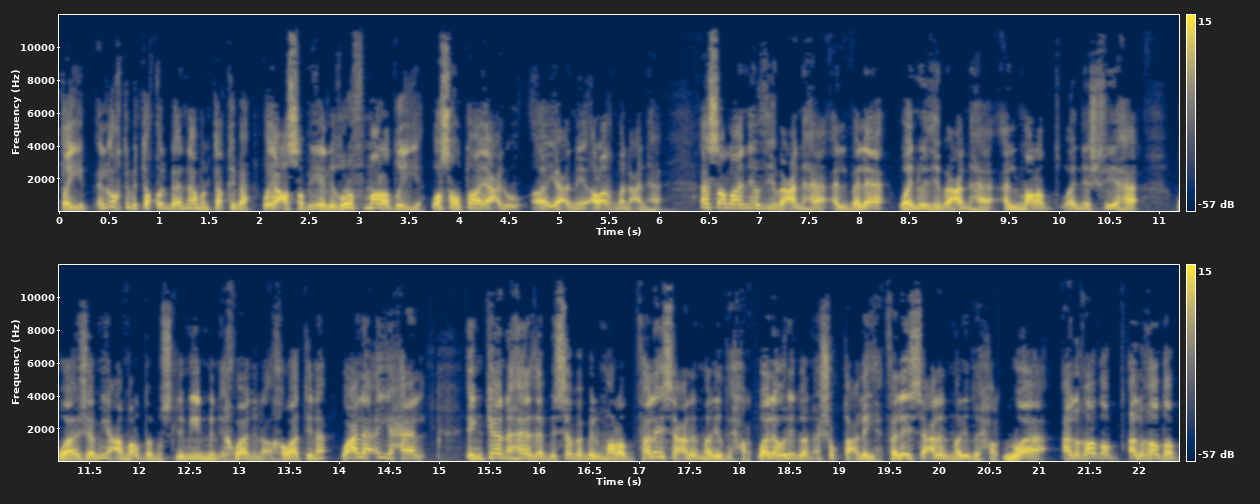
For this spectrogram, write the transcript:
طيب الأخت بتقول بأنها منتقبة وهي عصبية لظروف مرضية وصوتها يعلو يعني رغما عنها. أسأل الله أن يذهب عنها البلاء وأن يذهب عنها المرض وأن يشفيها وجميع مرضى المسلمين من إخواننا وأخواتنا. وعلى أي حال إن كان هذا بسبب المرض فليس على المريض حرج. ولا أريد أن أشق عليها فليس على المريض حرج. والغضب الغضب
